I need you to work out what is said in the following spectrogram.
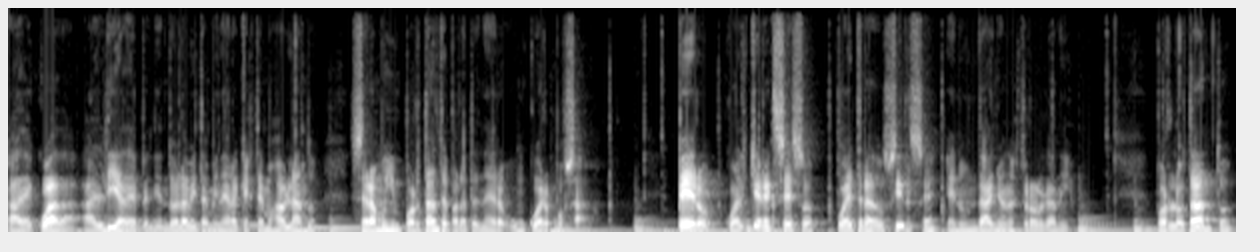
adecuada al día, dependiendo de la vitamina de la que estemos hablando, será muy importante para tener un cuerpo sano. Pero cualquier exceso puede traducirse en un daño a nuestro organismo. Por lo tanto,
